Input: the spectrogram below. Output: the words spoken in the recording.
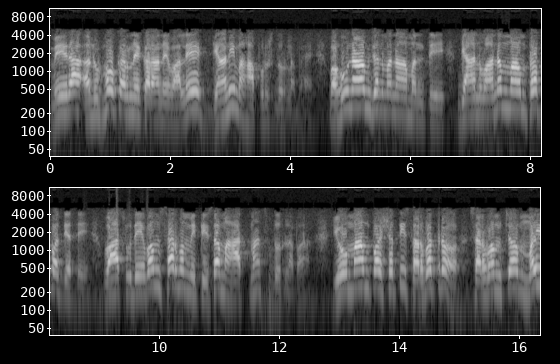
मेरा अनुभव करने कराने वाले ज्ञानी महापुरुष दुर्लभ है। बहुनाम जन्म नामंते ज्ञानवानम माम प्रपद्यते, वासुदेवम सर्वमिति स महात्मा सुदुर्लभ। यो माम पश्यति सर्वत्र सर्वम च मई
